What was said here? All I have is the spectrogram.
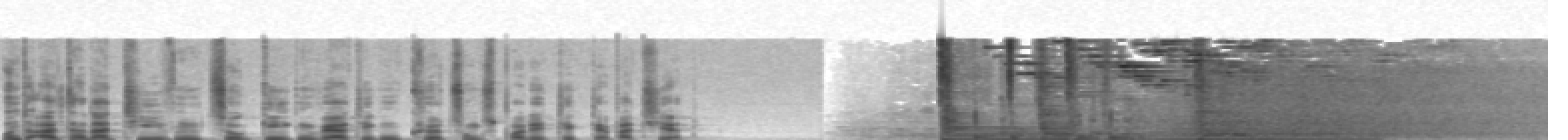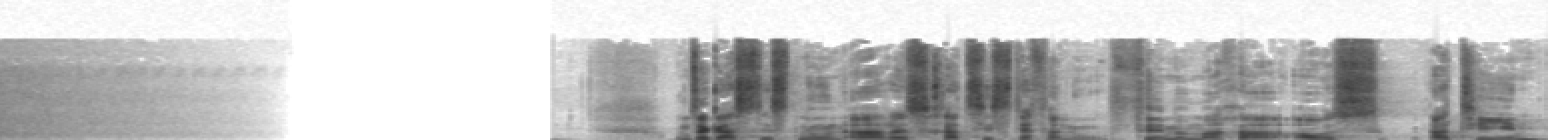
und Alternativen zur gegenwärtigen Kürzungspolitik debattiert. Unser Gast ist nun Aris Chatzistefanou, Filmemacher aus Athen,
